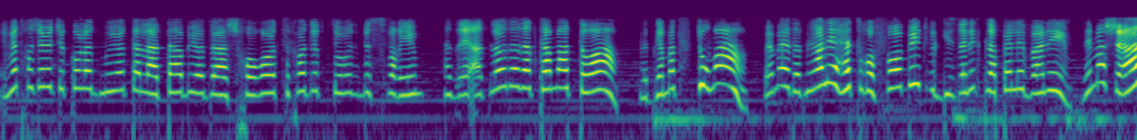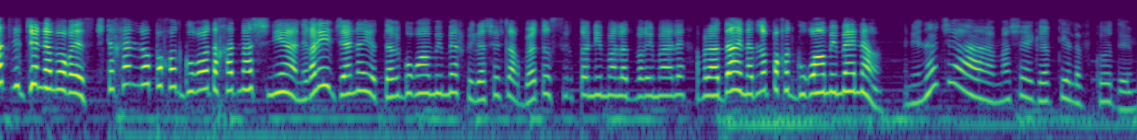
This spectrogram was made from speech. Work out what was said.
אם את חושבת שכל הדמויות הלהט"ביות והשחורות צריכות להיות כתובות בספרים, אז uh, את לא יודעת עד כמה את טועה. ואת גם את סתומה. באמת, את נראה לי הטרופובית וגזענית כלפי לבנים. זה מה שאת וג'נה מורס. שתיכן לא פחות גרועות אחת מהשנייה. נראה לי ג'נה יותר גרועה ממך בגלל שיש לה הרבה יותר סרטונים על הדברים האלה, אבל עדיין, את לא פחות גרועה ממנה. אני יודעת שמה שהגבתי אליו קודם,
